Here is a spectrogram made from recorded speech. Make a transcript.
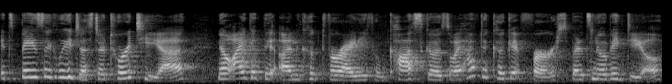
it's basically just a tortilla. Now I get the uncooked variety from Costco, so I have to cook it first, but it's no big deal.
